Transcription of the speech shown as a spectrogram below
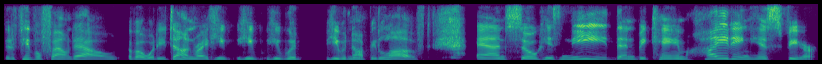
that if people found out about what he'd done, right, he he he would he would not be loved. And so his need then became hiding his fear.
